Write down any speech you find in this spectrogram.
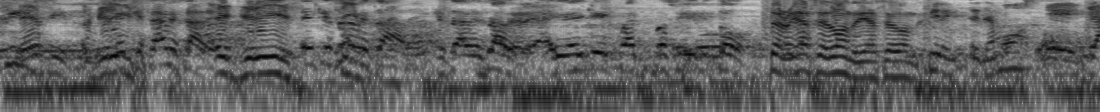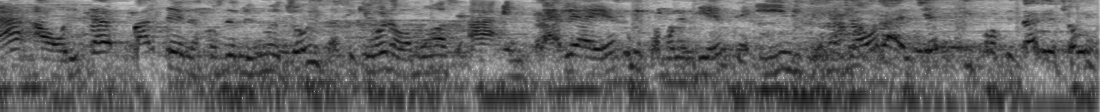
Sí, es sí. gris. El que sabe, sabe. Es gris. El que sabe, simple. sabe. El que sabe, sabe. Ahí hay que va a subir y todo. Pero ya sé dónde, ya sé dónde. Miren, tenemos eh, ya ahorita parte de las cosas del menú de Chovis, así que bueno, vamos a entrarle a eso, estamos el diente y invitemos ahora al chef y propietario de Chovis.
